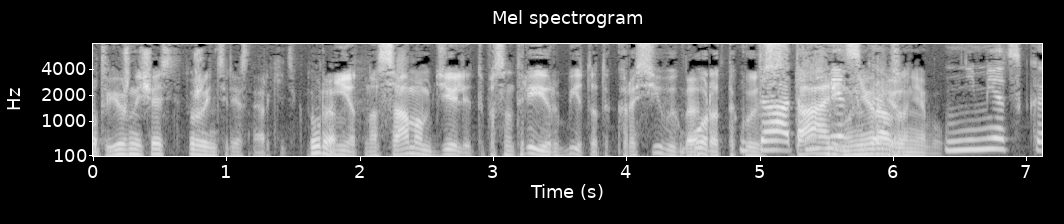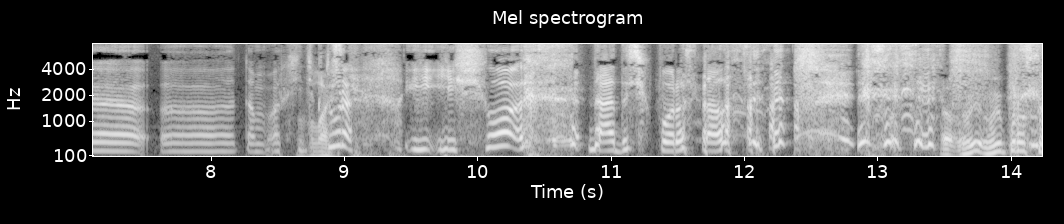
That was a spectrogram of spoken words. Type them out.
Вот в южной части тоже интересная архитектура. Нет, на самом деле, ты посмотри, Ирбит, это красивый Да. город, такой Да, старенький. Ну, ни немецкая- разу не был. немецкая э, там архитектура. Власть. И еще, да, до сих пор осталось. Вы, просто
